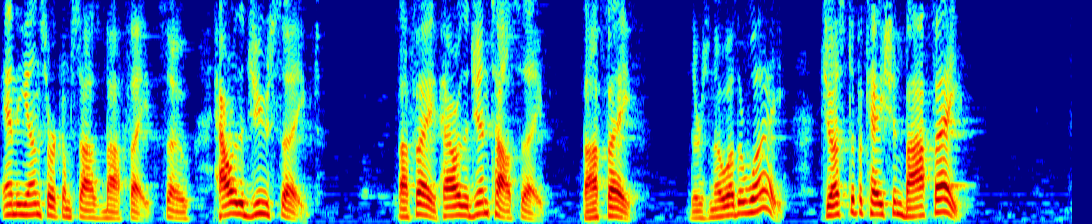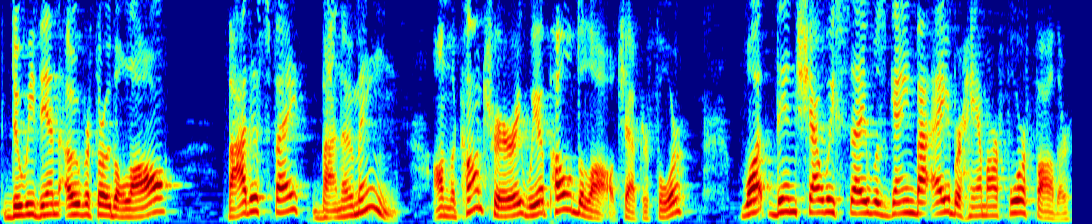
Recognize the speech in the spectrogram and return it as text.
and the uncircumcised by faith. So, how are the Jews saved? By faith. How are the Gentiles saved? By faith. There's no other way. Justification by faith. Do we then overthrow the law by this faith? By no means. On the contrary, we uphold the law, chapter 4. What then shall we say was gained by Abraham, our forefather,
